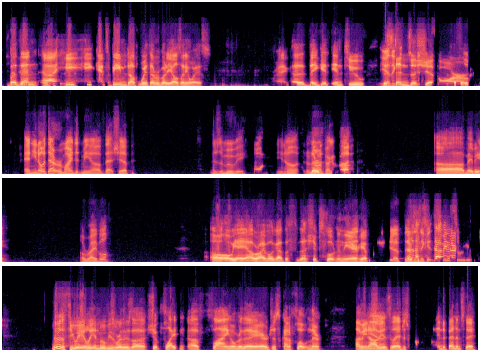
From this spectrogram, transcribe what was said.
But then uh, he he gets beamed up with everybody else, anyways. Right? Uh, they get into the Yeah, Stenza ship, or and you know what that reminded me of? That ship. There's a movie. You know, don't know what I'm talking about? uh, maybe. Arrival. Oh, oh yeah, yeah. Arrival got the the ships floating in the air. Yep. Ship, There's and then a- they get. I mean, space, so get- There's a few alien movies where there's a ship flight uh flying over the air, just kind of floating there. I mean, Yeah. obviously, I just Independence Day.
